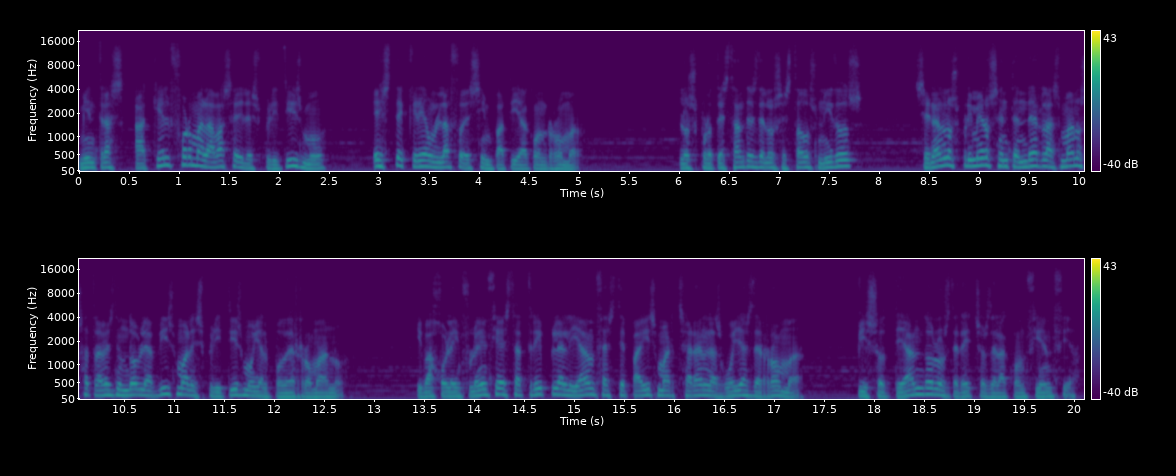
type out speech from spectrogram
Mientras aquel forma la base del espiritismo, este crea un lazo de simpatía con Roma. Los protestantes de los Estados Unidos serán los primeros en tender las manos a través de un doble abismo al espiritismo y al poder romano. Y bajo la influencia de esta triple alianza este país marchará en las huellas de Roma, pisoteando los derechos de la conciencia.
